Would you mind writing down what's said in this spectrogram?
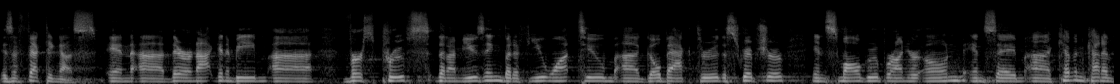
is affecting us. And uh, there are not going to be uh, verse proofs that I'm using, but if you want to uh, go back through the scripture in small group or on your own and say, uh, Kevin kind of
